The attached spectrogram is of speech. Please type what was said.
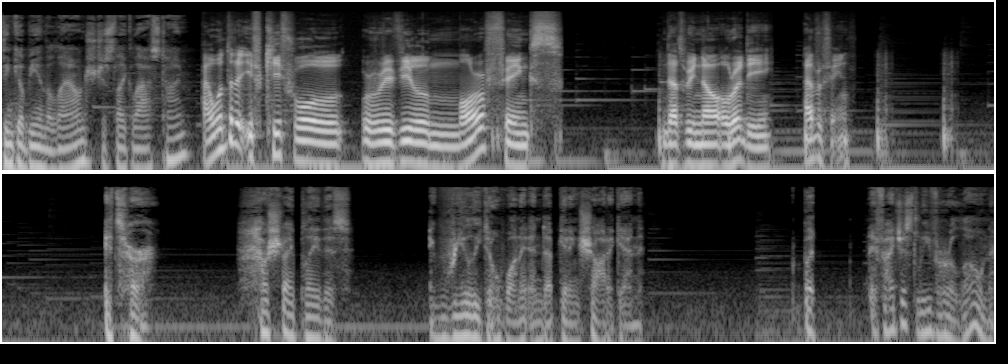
think he'll be in the lounge just like last time? I wonder if Keith will reveal more things that we know already. Everything. It's her. How should I play this? I really don't want to end up getting shot again. But if I just leave her alone,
